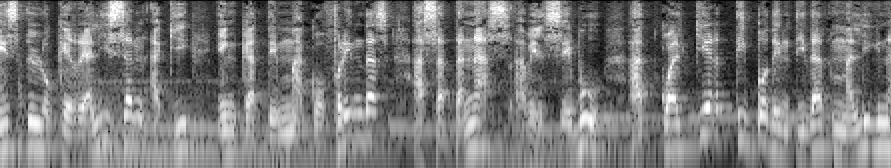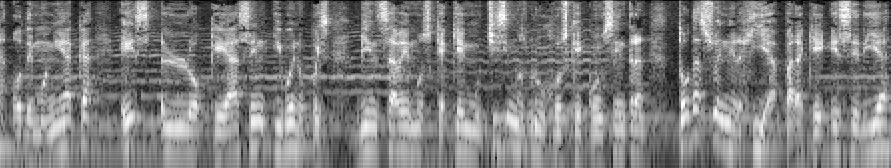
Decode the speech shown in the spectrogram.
es lo que realizan aquí en Catemaco. Ofrendas a Satanás, a Belcebú, a cualquier tipo de entidad maligna o demoníaca es lo que hacen. Y bueno, pues bien sabemos que aquí hay muchísimos brujos que concentran toda su energía para que ese día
